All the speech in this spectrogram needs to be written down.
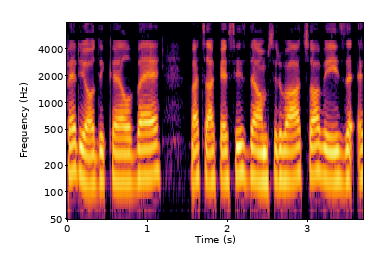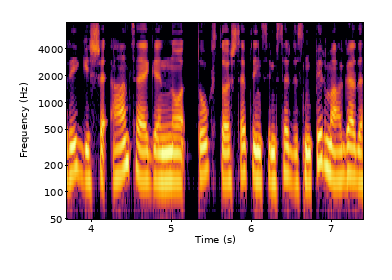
Periodika LV. Vecākais izdevums ir vācu avīze Rigiše Ancēgen no 1761. gada,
